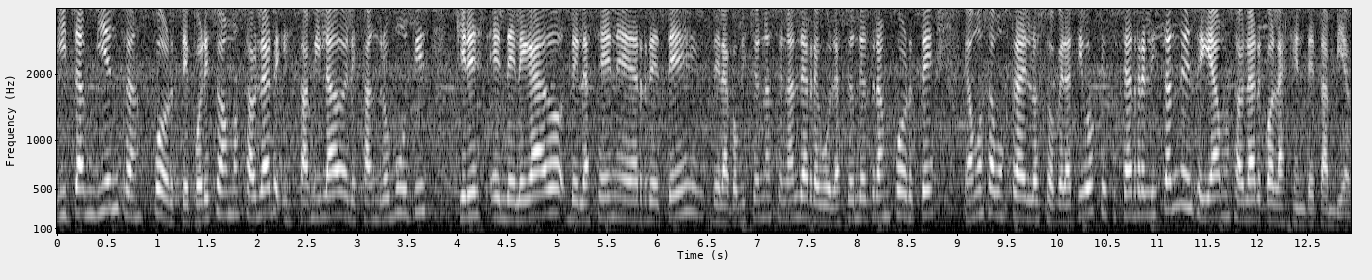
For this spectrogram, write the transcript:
y también Transporte. Por eso vamos a hablar, está a mi lado Alejandro Mutis, quien es el delegado de la CNRT, de la Comisión Nacional de Regulación del Transporte. Le vamos a mostrar los operativos que se están realizando y enseguida vamos a hablar con la gente también.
